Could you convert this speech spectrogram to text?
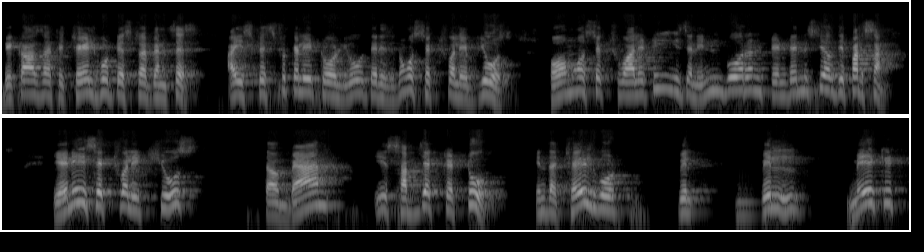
because of a childhood disturbances. I specifically told you there is no sexual abuse. Homosexuality is an inborn tendency of the person. Any sexual issues the man is subjected to in the childhood will, will make it,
